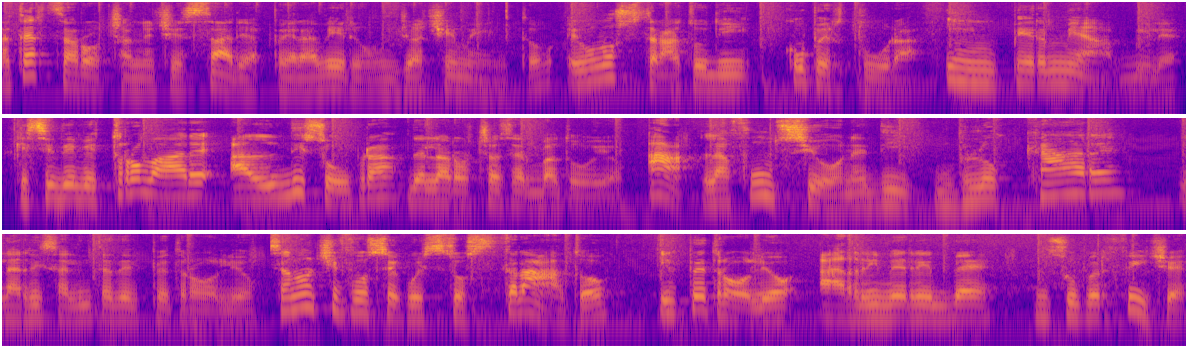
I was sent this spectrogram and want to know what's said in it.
La terza roccia necessaria per avere un giacimento è uno strato di copertura impermeabile che si deve trovare al di sopra della roccia serbatoio. Ha la funzione di bloccare la risalita del petrolio. Se non ci fosse questo strato, il petrolio arriverebbe in superficie,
